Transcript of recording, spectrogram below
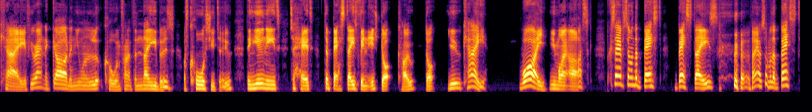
If you're out in the garden, you want to look cool in front of the neighbours, of course you do, then you need to head to bestdaysvintage.co.uk. Why, you might ask? Because they have some of the best, best days. they have some of the best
